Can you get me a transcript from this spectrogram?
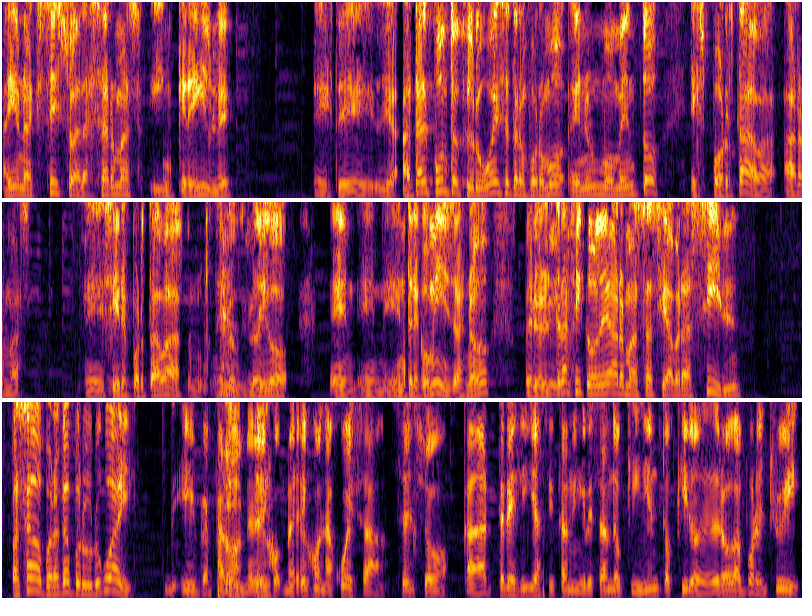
hay un acceso a las armas increíble, este, a tal punto que Uruguay se transformó en un momento, exportaba armas. Es decir, exportaba, eh, lo, digo entre comillas, ¿no? Pero el tráfico de armas hacia Brasil pasaba por acá por Uruguay. Y perdón, me, lo dijo, me dijo una jueza, Celso, cada tres días se están ingresando 500 kilos de droga por el Chuy.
